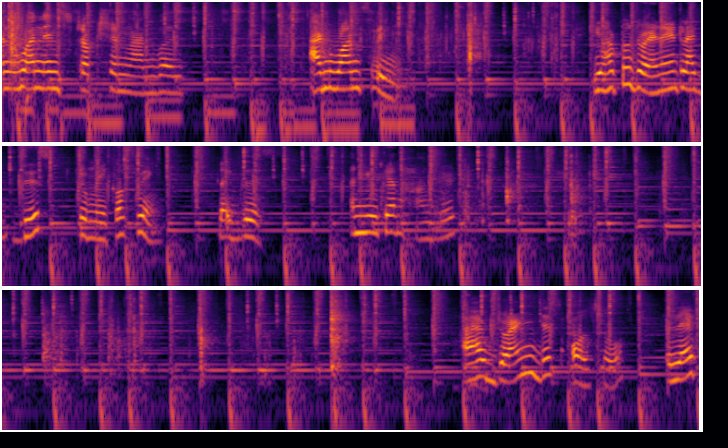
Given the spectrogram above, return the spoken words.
and one instruction manual and one swing you have to join it like this to make a swing like this and you can I have joined this also. Let's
